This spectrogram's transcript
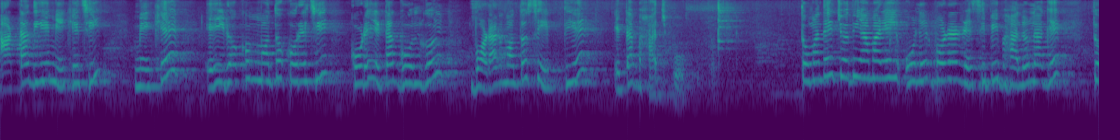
আটা দিয়ে মেখেছি। মেখে এই রকম মতো করেছি, করে এটা গোল গোল বড়ার মতো শেপ দিয়ে এটা ভাজবো। তোমাদের যদি আমার এই ওলের বড়ার রেসিপি ভালো লাগে তো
